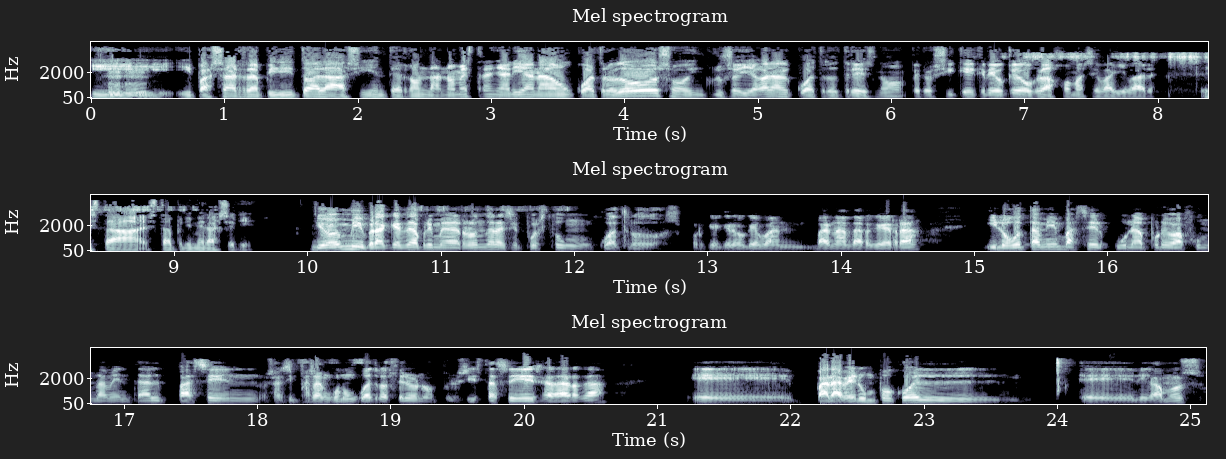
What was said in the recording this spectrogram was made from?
y, uh -huh. y, pasar rapidito a la siguiente ronda. No me extrañaría nada un 4-2 o incluso llegar al 4-3, ¿no? Pero sí que creo que Oklahoma se va a llevar esta, esta primera serie. Yo en mi bracket de la primera ronda les he puesto un 4-2, porque creo que van, van a dar guerra. Y luego también va a ser una prueba fundamental, pasen, o sea, si pasan con un 4-0 no, pero si esta serie se alarga, eh, para ver un poco el, eh, digamos,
